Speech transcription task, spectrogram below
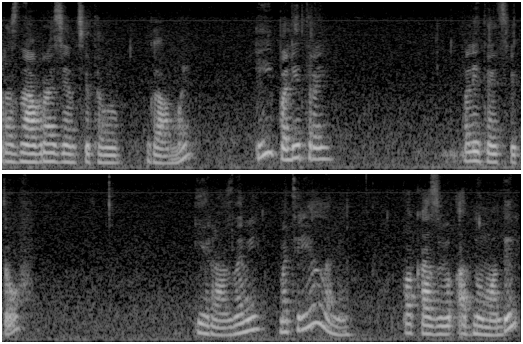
разнообразием цветовой гаммы и палитрой, палитрой цветов и разными материалами. Показываю одну модель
